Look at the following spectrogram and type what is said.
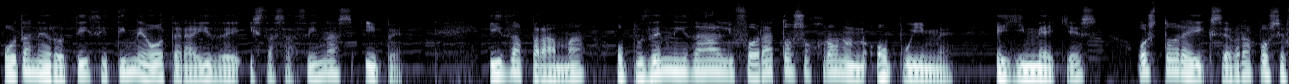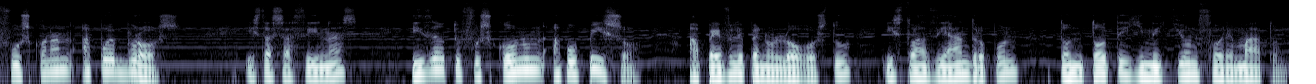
όταν ερωτήθη τι νεότερα είδε εις τας Αθήνας, είπε «Είδα πράμα όπου δεν είδα άλλη φορά τόσο χρόνων όπου είμαι, ε γυναίκες, ως τώρα ήξευρα πως εφούσκωναν από εμπρός. Εις τας Αθήνας είδα ότι φουσκώνουν από πίσω. Απέβλεπεν ο λόγος του εις το αδιάντροπον των τότε γυναικείων φορεμάτων.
